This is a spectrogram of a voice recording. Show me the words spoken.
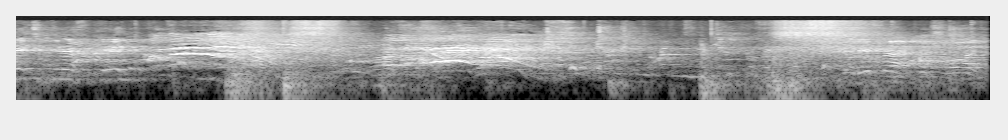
Nick to be there for Good impact, good slide.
